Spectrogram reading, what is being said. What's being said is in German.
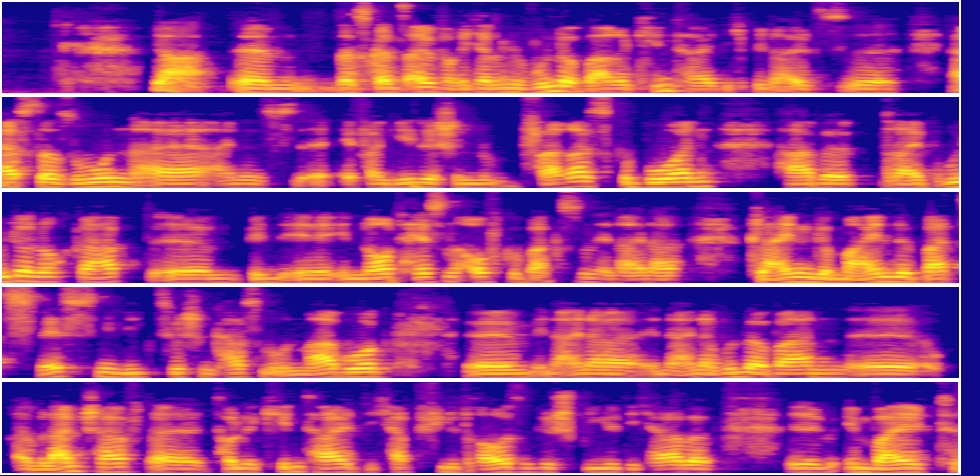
Ja, ähm, das ist ganz einfach. Ich hatte eine wunderbare Kindheit. Ich bin als äh, erster Sohn äh, eines äh, evangelischen Pfarrers geboren, habe drei Brüder noch gehabt, äh, bin in Nordhessen aufgewachsen, in einer kleinen Gemeinde, Bad Westen, liegt zwischen Kassel und Marburg, äh, in einer in einer wunderbaren äh, Landschaft, äh, tolle Kindheit. Ich habe viel draußen gespielt, ich habe im Wald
